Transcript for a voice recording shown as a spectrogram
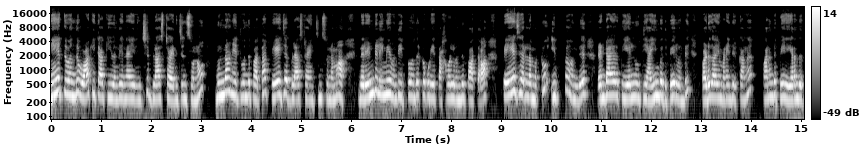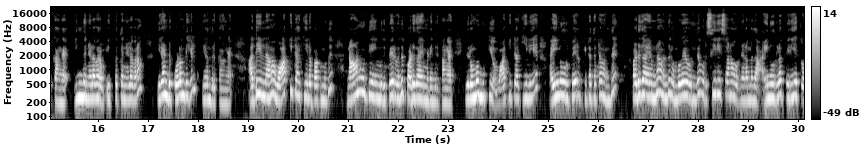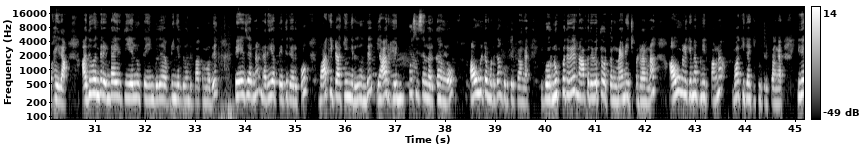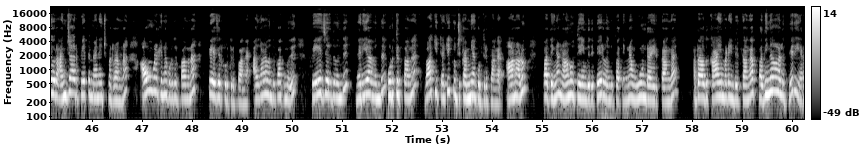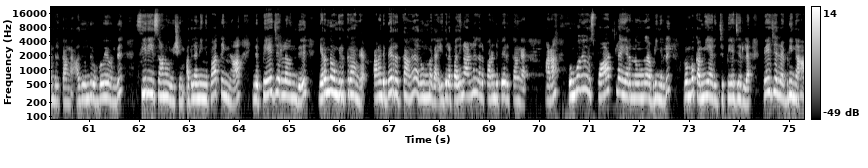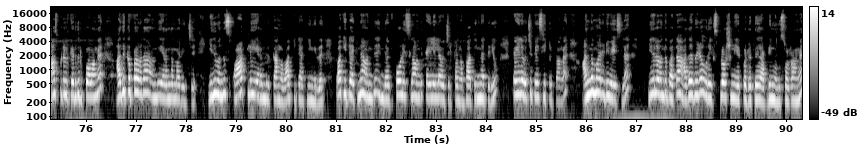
நேத்து வந்து வாக்கி டாக்கி வந்து என்ன ஆயிருந்துச்சு? பிளாஸ்ட் ஆயிருந்துச்சுன்னு சொன்னோம். முந்தா நேற்று வந்து பார்த்தா பேஜர் பிளாஸ்ட் ஆயிடுச்சுன்னு சொன்னோமா? இந்த ரெண்டுலையுமே வந்து இப்போ வந்திருக்கக்கூடிய தகவல் வந்து பார்த்தா பேஜரில் மட்டும் இப்போ வந்து ரெண்டாயிரத்தி எழுநூத்தி ஐம்பது பேர் வந்து படுகாயமடைந்திருக்காங்க பன்னெண்டு பேர் இறந்திருக்காங்க. இந்த நிலவரம் இப்பத்த நிலவரம் இரண்டு குழந்தைகள் இறந்திருக்காங்க. அது இல்லாமல் வாக்கி டாக்கியில் பார்க்கும்போது நானூற்றி ஐம்பது பேர் வந்து படுகாயமடைந்திருக்காங்க இது ரொம்ப முக்கியம். வாக்கி டாக்கியிலேயே ஐநூறு பேர் கிட்டத்தட்ட வந்து படுகாயம்னா வந்து ரொம்பவே வந்து ஒரு சீரியஸான ஒரு நிலைமை தான் ஐநூறுல பெரிய தொகை தான் அது வந்து ரெண்டாயிரத்தி எழுநூத்தி ஐம்பது அப்படிங்கிறது வந்து பார்க்கும்போது பேஜர்னா நிறைய பேத்துட்டு இருக்கும். வாக்கி டாக்கிங்கிறது வந்து யார் ஹெட் பொசிஷன்ல இருக்காங்களோ அவங்கள்ட்ட மட்டும் தான் கொடுத்துருப்பாங்க. இப்போ ஒரு முப்பது பேர் நாற்பது பேர்த்த ஒருத்தவங்க மேனேஜ் பண்ணுறாங்கன்னா அவங்களுக்கு என்ன பண்ணியிருப்பாங்கன்னா வாக்கி டாக்கி கொடுத்துருப்பாங்க. இதே ஒரு அஞ்சாறு பேர்த்த மேனேஜ் பண்ணுறாங்கன்னா அவங்களுக்கு என்ன கொடுத்துருப்பாங்கன்னா பேஜர் கொடுத்துருப்பாங்க. அதனால வந்து பார்க்கும்போது பேஜர்து வந்து நிறையா வந்து கொடுத்துருப்பாங்க. வாக்கி டாக்கி கொஞ்சம் கம்மியாக கொடுத்துருப்பாங்க. ஆனாலும் பார்த்தீங்கன்னா நானூற்றி ஐம்பது பேர் வந்து பார்த்தீங்கன்னா ஊண்டாயிருக்காங்க அதாவது காயமடைந்திருக்காங்க. பதினாலு பேர் இறந்திருக்காங்க. அது வந்து ரொம்பவே வந்து சீரியஸான ஒரு விஷயம். அதுல நீங்க பாத்தீங்கன்னா இந்த பேஜர்ல வந்து இறந்தவங்க இருக்கிறாங்க. பன்னெண்டு பேர் இருக்காங்க. அது உண்மைதான். இதுல பதினாலுன்னு அதுல பன்னெண்டு பேர் இருக்காங்க. ஆனா ரொம்பவே ஒரு ஸ்பாட்ல இறந்தவங்க அப்படிங்கிறது ரொம்ப கம்மியா இருந்துச்சு பேஜர்ல பேஜர்ல எப்படின்னா ஹாஸ்பிட்டலுக்கு எடுத்துட்டு போவாங்க. அதுக்கப்புறம் தான் வந்து இறந்த மாதிரி இருந்துச்சு. இது வந்து ஸ்பாட்லயே இறந்திருக்காங்க. வாக்கி டாக்கிங்கிறது வாக்கி டாக்கினா வந்து இந்த போலீஸ்லாம் வந்து கையில எல்லாம் வச்சிருப்பாங்க. பாத்தீங்கன்னா தெரியும். கையில வச்சு பேசிட்டு இருப்பாங்க. அந்த மாதிரி டிவைஸில் இதுல வந்து பார்த்தா அதை விட ஒரு எக்ஸ்ப்ளோஷன் ஏற்பட்டிருக்கு அப்படின்னு வந்து சொல்றாங்க.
